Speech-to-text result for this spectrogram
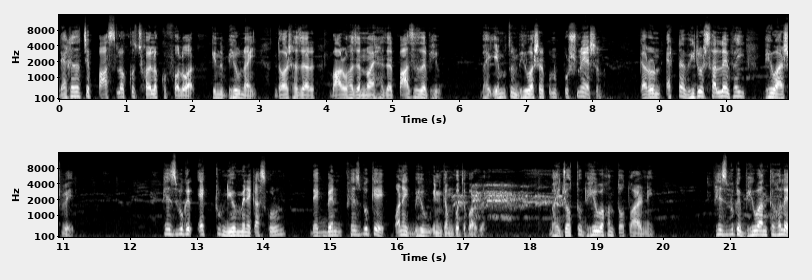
দেখা যাচ্ছে পাঁচ লক্ষ, ছয় লক্ষ ফলোয়ার কিন্তু ভিউ নাই, দশ হাজার, বারো হাজার, নয় হাজার, পাঁচ হাজার ভিউ ভাই এর মতন ভিউ আসার কোনো প্রশ্নই আসে না। কারণ একটা ভিডিও ছাড়লে ভাই ভিউ আসবে। ফেসবুকের একটু নিয়ম মেনে কাজ করুন দেখবেন ফেসবুকে অনেক ভিউ ইনকাম করতে পারবেন। ভাই, যত ভিউ এখন তত আর নেই। ফেসবুকে ভিউ আনতে হলে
